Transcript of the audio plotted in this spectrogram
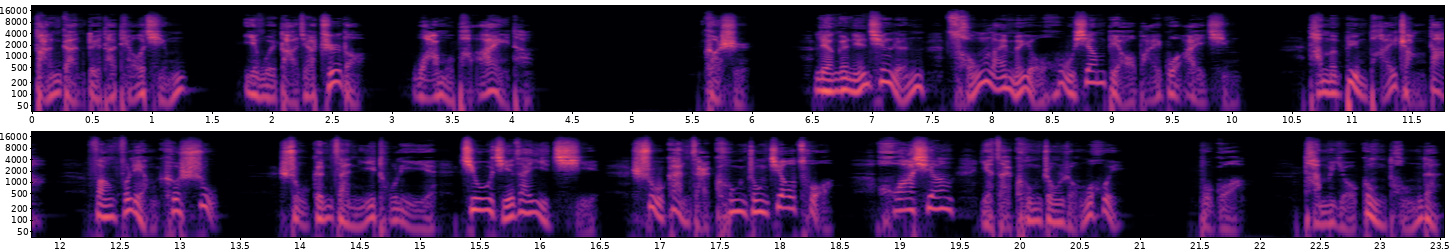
胆敢对她调情，因为大家知道瓦姆帕爱她。两个年轻人从来没有互相表白过爱情，他们并排长大，仿佛两棵树，树根在泥土里纠结在一起，树干在空中交错，花香也在空中融汇。不过，他们有共同的、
